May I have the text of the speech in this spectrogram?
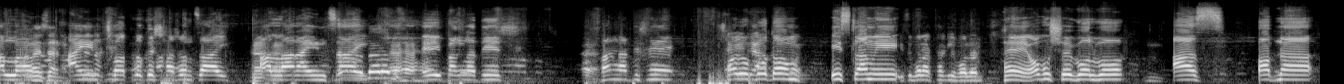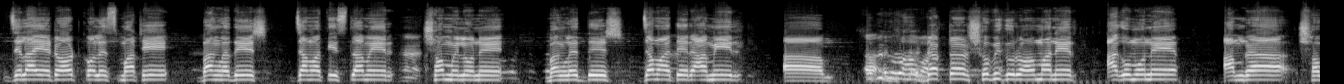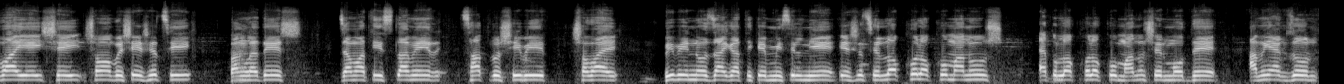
আল্লাহ আইন সৎ লোকের শাসন চাই আল্লাহর আইন চাই। এই বাংলাদেশ বাংলাদেশে সর্বপ্রথম ইসলামী বলার থাকলে বলেন। হ্যাঁ অবশ্যই বলব আজ পাবনা জেলায় এডওয়ার্ড কলেজ মাঠে বাংলাদেশ জামাত ইসলামের সম্মেলনে বাংলাদেশ জামাতের আমির ডক্টর শফিকুর রহমানের আগমনে আমরা সবাই এই সেই সমাবেশে এসেছি। বাংলাদেশ জামাত ইসলামের ছাত্র শিবির সবাই বিভিন্ন জায়গা থেকে মিছিল নিয়ে এসেছে। লক্ষ লক্ষ মানুষ এত লক্ষ লক্ষ মানুষের মধ্যে আমি একজন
